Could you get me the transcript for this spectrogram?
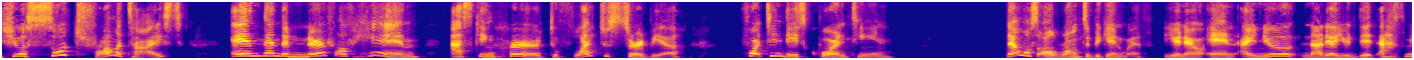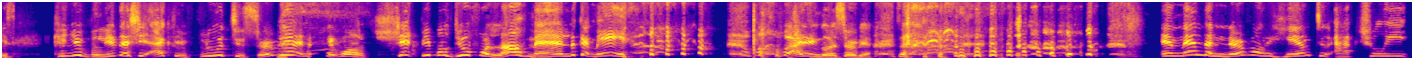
she was so traumatized. And then the nerve of him asking her to fly to Serbia, 14 days quarantine. That was all wrong to begin with, you know. And I knew, Nadia, you did ask me, can you believe that she actually flew to Serbia? And I said, well, shit, people do for love, man. Look at me. well, I didn't go to Serbia. So- and then the nerve on him to actually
